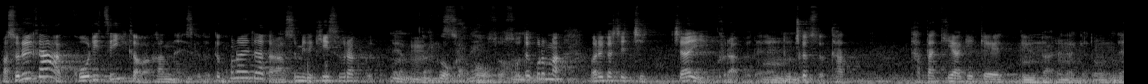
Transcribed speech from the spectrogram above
まあ、それが効率いいかわかんないですけどでこの間だからアスミでキースフラッグってやったんですよ、うんそうそう。でこれまあわりかしちっちゃいクラブで、うん。どっちかというとた叩き上げ系っていうとあれだけど、うん。で、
